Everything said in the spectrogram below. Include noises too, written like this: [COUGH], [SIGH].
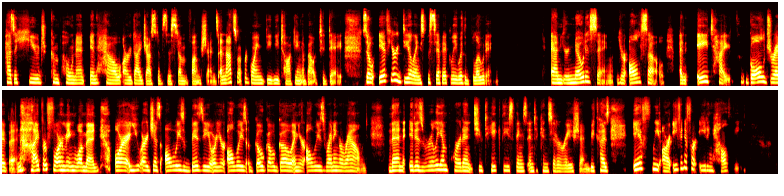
has a huge component in how our digestive system functions. And that's what we're going to be talking about today. So if you're dealing specifically with bloating, and you're noticing you're also an A type, goal driven, [LAUGHS] high performing woman, or you are just always busy, or you're always go, go, go, and you're always running around, then it is really important to take these things into consideration. Because if we are, even if we're eating healthy,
